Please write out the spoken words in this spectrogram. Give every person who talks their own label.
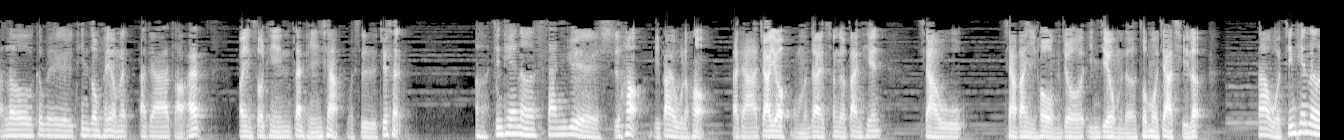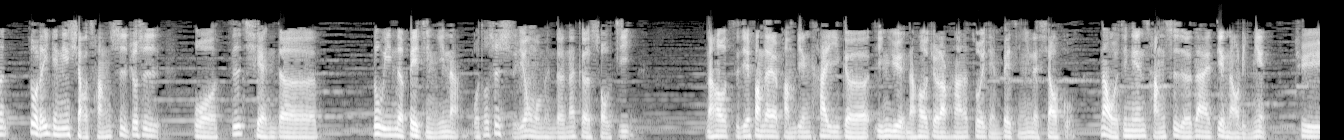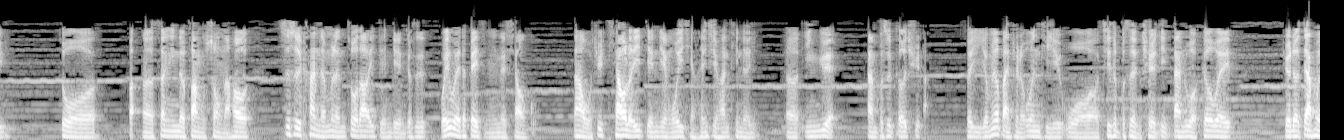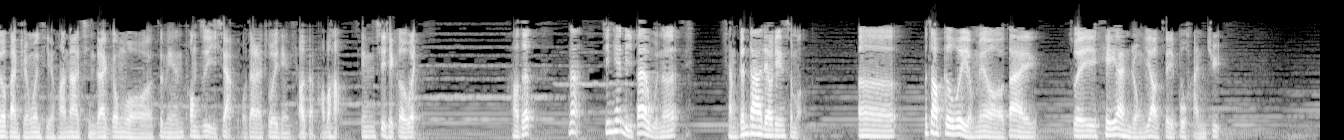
Speaker 1: Hello，各位听众朋友们，大家早安，欢迎收听暂停一下，我是 Jason。啊，今天呢，三月十号，礼拜五了哈，大家加油，我们再撑个半天，下午下班以后，我们就迎接我们的周末假期了。那我今天呢，做了一点点小尝试，就是我之前的录音的背景音啊，我都是使用我们的那个手机。然后直接放在旁边开一个音乐，然后就让它做一点背景音的效果。那我今天尝试着在电脑里面去做放呃声音的放送，然后试试看能不能做到一点点就是微微的背景音的效果。那我去挑了一点点我以前很喜欢听的呃音乐，但不是歌曲啦，所以有没有版权的问题，我其实不是很确定。但如果各位觉得这样会有版权问题的话，那请再跟我这边通知一下，我再来做一点调整，好不好？先谢谢各位。好的，那今天礼拜五呢，想跟大家聊点什么？呃，不知道各位有没有在追《黑暗荣耀》这一部韩剧？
